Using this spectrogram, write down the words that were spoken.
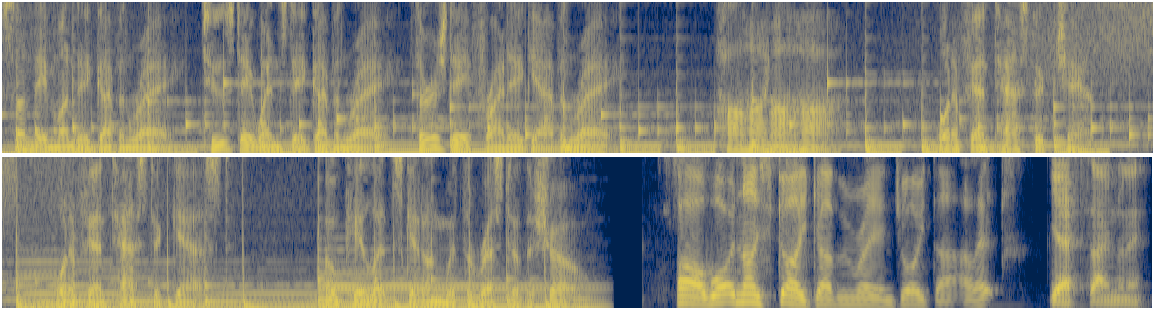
Sunday, Monday, Gavin Rae. Tuesday, Wednesday, Gavin Rae. Thursday, Friday, Gavin Rae. Ha ha ha ha. What a fantastic champ. What a fantastic guest. Okay, let's get on with the rest of the show. Oh, what a nice guy, Gavin Rae. Enjoyed that, Alex. Yeah, sound, wasn't it?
